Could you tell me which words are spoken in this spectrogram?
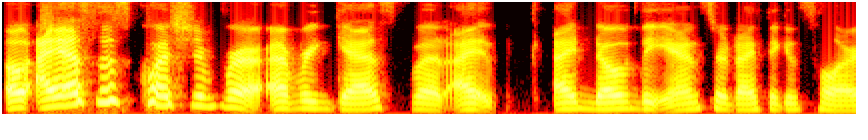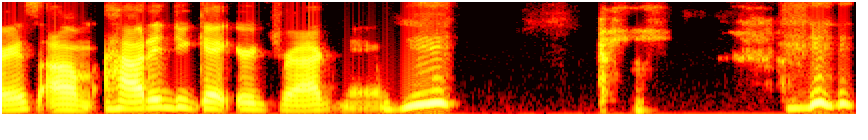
oh, I asked this question for every guest, but I I know the answer and I think it's hilarious. Um, how did you get your drag name?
